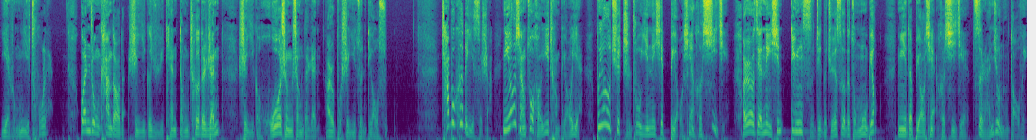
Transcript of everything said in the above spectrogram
也容易出来。观众看到的是一个雨天等车的人，是一个活生生的人，而不是一尊雕塑。查布克的意思是你要想做好一场表演，不要去只注意那些表现和细节，而要在内心盯死这个角色的总目标，你的表现和细节自然就能到位。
